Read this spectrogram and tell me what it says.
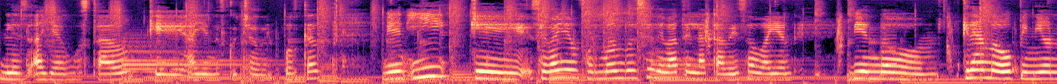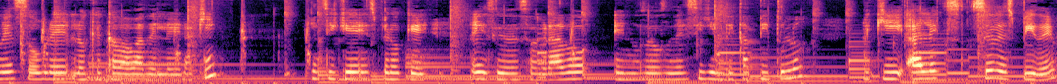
les haya gustado, que hayan escuchado el podcast bien y que se vayan formando ese debate en la cabeza, vayan viendo, creando opiniones sobre lo que acababa de leer aquí. Así que espero que haya sido de su agrado nos vemos en el siguiente capítulo. Aquí Alex se despide.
